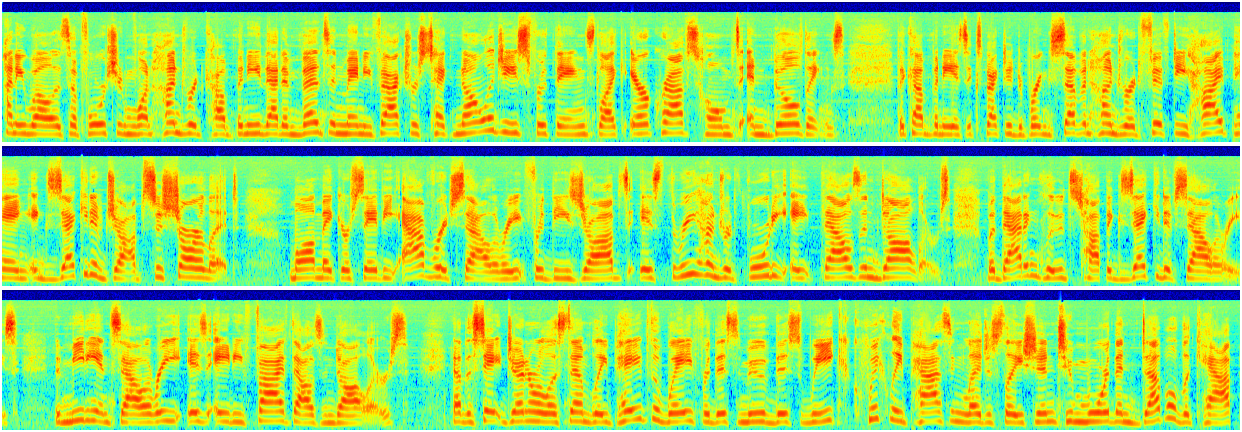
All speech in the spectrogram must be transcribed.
Honeywell is a Fortune 100 company that invents and manufactures technologies for things like aircrafts, homes, and buildings. The company is expected to bring 750 high paying executive jobs to Charlotte. Lawmakers say the average salary for these jobs is $348,000 but that includes top executive salaries. The median salary is $85,000. Now, the state General Assembly paved the way for this move this week, quickly passing legislation to more than double the cap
